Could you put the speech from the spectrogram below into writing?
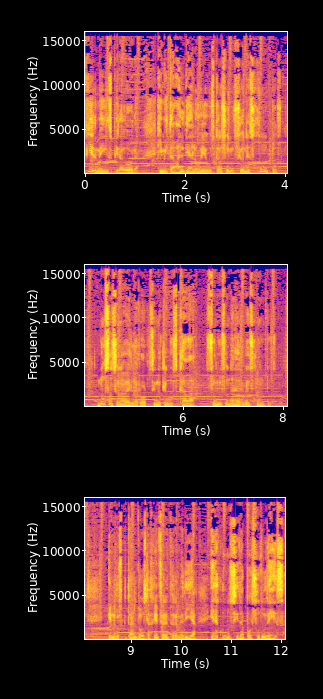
firme e inspiradora, que imitaba el diálogo y buscar soluciones juntos. No sancionaba el error, sino que buscaba solucionar errores juntos. En el Hospital 2, la jefa de enfermería era conocida por su dureza,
